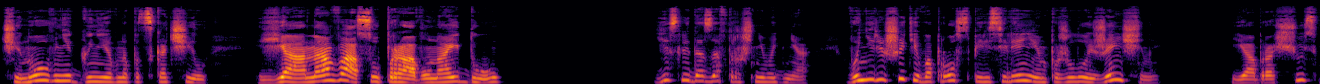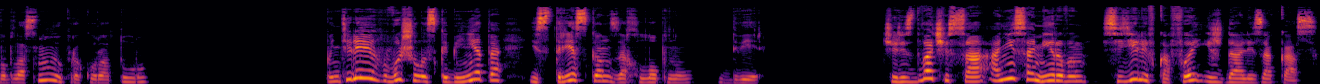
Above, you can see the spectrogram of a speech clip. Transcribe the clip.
Чиновник гневно подскочил. — Я на вас управу найду. Если до завтрашнего дня вы не решите вопрос с переселением пожилой женщины, я обращусь в областную прокуратуру. Пантелеев вышел из кабинета и с треском захлопнул дверь. Через два часа они с Амировым сидели в кафе и ждали заказ.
